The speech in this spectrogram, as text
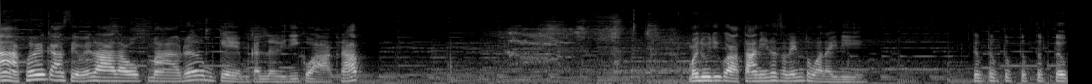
อ่าเพื่อไม่ให้การเสียเวลาเรามาเริ่มเกมกันเลยดีกว่าครับ มาดูดีกว่าตานี้เราจะเล่นตัวอะไรดีตึ๊บตึ๊บตึ๊บตึ๊บตึ๊บตึ๊บ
